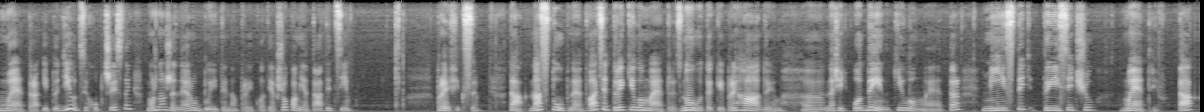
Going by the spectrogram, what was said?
метра. І тоді цих обчислень можна вже не робити, наприклад, якщо пам'ятати ці префікси. Так, наступне 23 кілометри. Знову таки пригадуємо, е, значить, 1 кілометр містить 1000 метрів. Так?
